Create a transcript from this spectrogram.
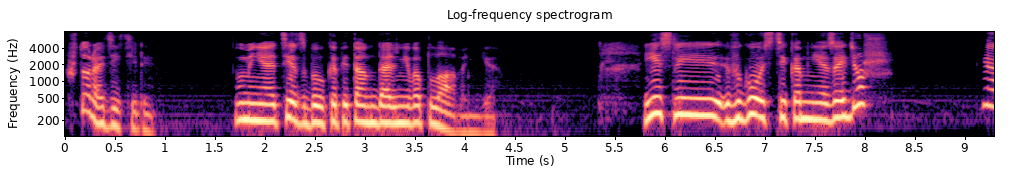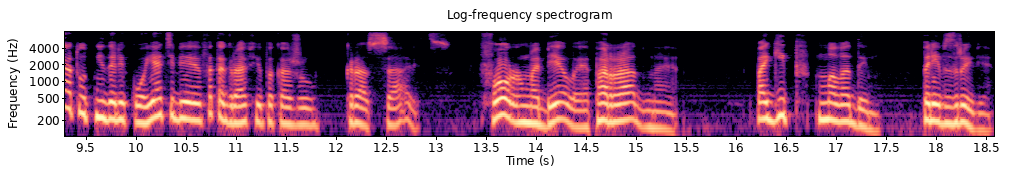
что родители? У меня отец был капитан дальнего плавания. Если в гости ко мне зайдешь, я тут недалеко, я тебе фотографию покажу. Красавец. Форма белая, парадная. Погиб молодым при взрыве.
